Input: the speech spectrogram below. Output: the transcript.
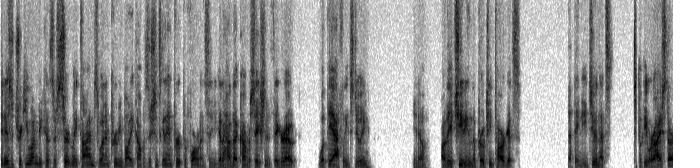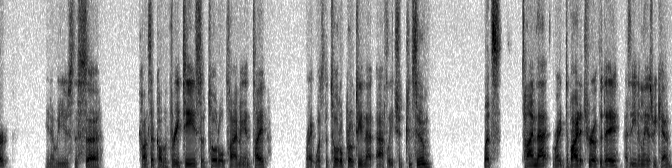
it is a tricky one because there's certainly times when improving body composition is going to improve performance, and you got to have that conversation and figure out what the athlete's doing. You know, are they achieving the protein targets that they need to? And that's typically where I start. You know, we use this uh, concept called the three T's, so total, timing, and type. Right? What's the total protein that athlete should consume? Let's time that right, divide it throughout the day as evenly as we can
